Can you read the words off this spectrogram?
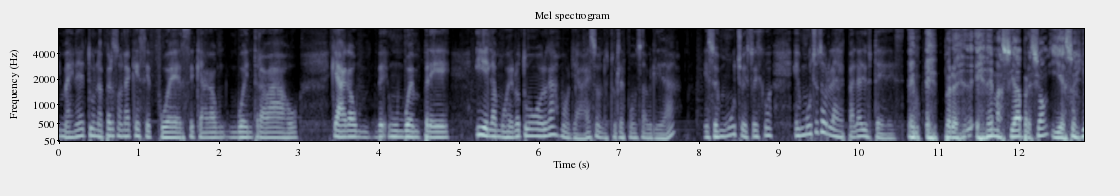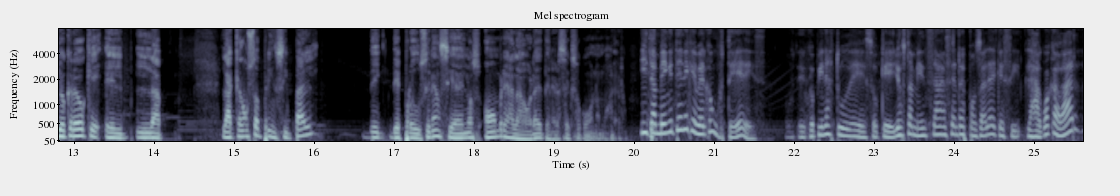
imagínate una persona que se esfuerce, que haga un buen trabajo, que haga un buen pre y la mujer no tuvo un orgasmo, ya eso no es tu responsabilidad. Eso es mucho, eso es, es mucho sobre las espaldas de ustedes. Es- es- pero es, es demasiada presión y eso es yo creo que el, la, la causa principal de, de producir ansiedad en los hombres a la hora de tener sexo con una mujer. Y también tiene que ver con ustedes. ¿Qué opinas tú de eso? Que ellos también se hacen responsables de que si las hago acabar,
